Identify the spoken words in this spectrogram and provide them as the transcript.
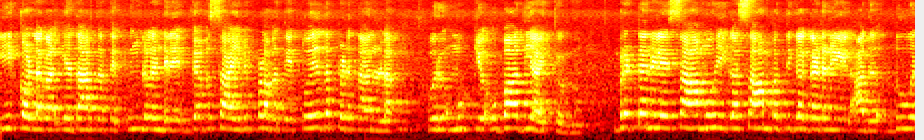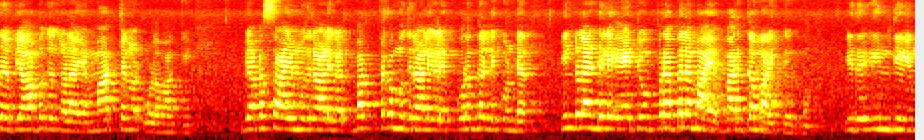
ഈ കൊള്ളകൾ യഥാർത്ഥത്തിൽ ഇംഗ്ലണ്ടിലെ വ്യവസായ വിപ്ലവത്തെ ത്വരിതപ്പെടുത്താനുള്ള ഒരു മുഖ്യ ഉപാധിയായി തീർന്നു. ബ്രിട്ടനിലെ സാമൂഹിക സാമ്പത്തിക ഘടനയിൽ അത് ദൂരവ്യാപകങ്ങളായ മാറ്റങ്ങൾ ഉളവാക്കി. വ്യവസായ മുതലാളികൾ വർത്തക മുതലാളികളെ പുറന്തള്ളിക്കൊണ്ട് ഇംഗ്ലണ്ടിലെ ഏറ്റവും പ്രബലമായ വർഗമായി തീർന്നു. ഇത് ഇന്ത്യയും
